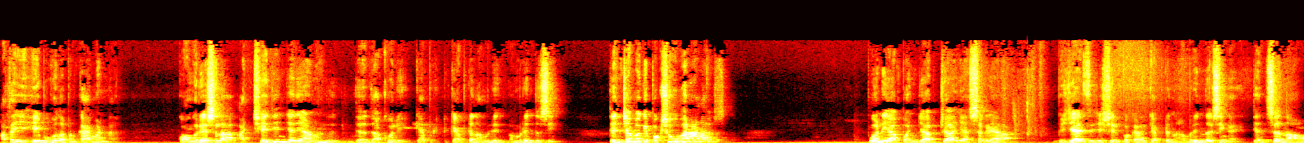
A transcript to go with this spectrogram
आता हे बघून आपण काय म्हणणार? काँग्रेसला अच्छे दिन ज्याने आणून दाखवले कॅप कॅप्टन अमरिं अमरिंदर सिंग त्यांच्यामागे पक्ष उभा राहणारच. पण या पंजाबच्या या सगळ्या विजयाचे जे शिल्पकार कॅप्टन अमरिंदर सिंग आहे त्यांचं नाव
